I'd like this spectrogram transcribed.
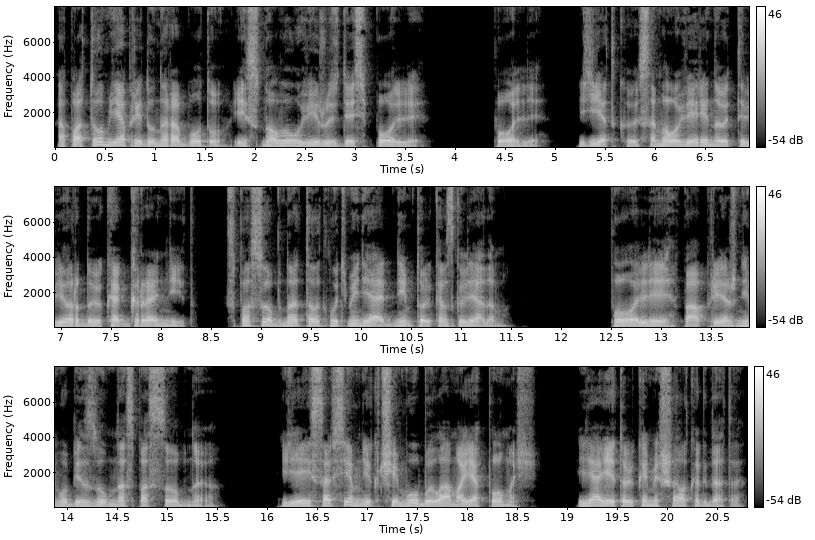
А потом я приду на работу и снова увижу здесь Полли. Полли. Едкую, самоуверенную, твердую, как гранит способную оттолкнуть меня одним только взглядом. Полли по-прежнему безумно способную. Ей совсем ни к чему была моя помощь. Я ей только мешал когда-то.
